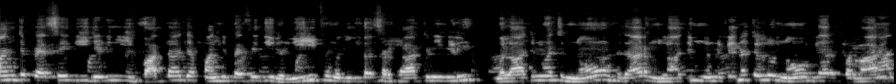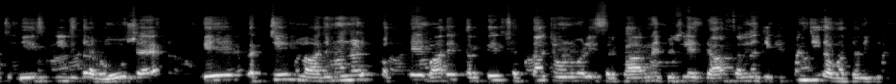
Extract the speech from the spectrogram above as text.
5 ਪੈਸੇ ਦੀ ਜਿਹੜੀ ਵਾਧਾ ਜਾਂ 5 ਪੈਸੇ ਦੀ ਰਿਲੀਫ ਮੌਜੂਦਾ ਸਰਕਾਰ 'ਚ ਨਹੀਂ ਮਿਲੀ, ਮੁਲਾਜ਼ਮਾਂ 'ਚ 9000 ਮੁਲਾਜ਼ਮ ਮੰਨ ਕੇ ਨਾ ਚੱਲੋ 9000 ਪਰਿਵਾਰਾਂ 'ਚ ਇਸ ਚੀਜ਼ ਦਾ ਰੋਸ਼ ਹੈ ਕਿ ਕੱਚੇ ਮੁਲਾਜ਼ਮਾਂ ਨਾਲ ਪੱਕੇ ਵਾਅਦੇ ਕਰਕੇ ਸੱਤਾ ਚਾਉਣ ਵਾਲੀ ਸਰਕਾਰ ਨੇ ਪਿਛਲੇ 4 ਸਾਲਾਂ 'ਚ ਇੱਕ ਪੰਜੀ ਦਾ ਵਾਧਾ ਨਹੀਂ ਕੀਤਾ।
